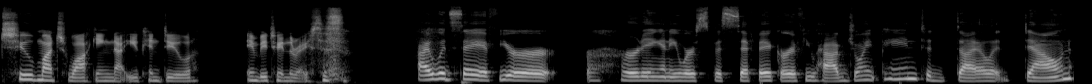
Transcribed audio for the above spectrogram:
too much walking that you can do in between the races? I would say if you're hurting anywhere specific or if you have joint pain to dial it down.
